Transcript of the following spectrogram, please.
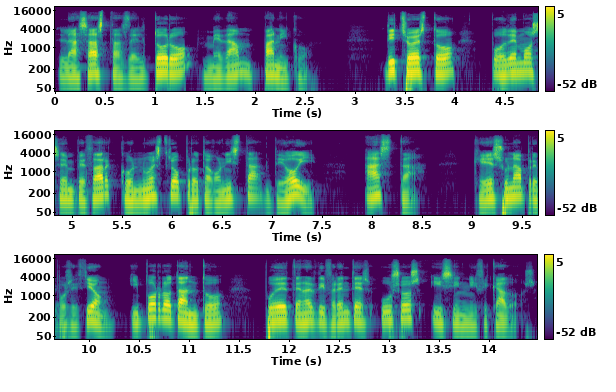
Las astas del toro me dan pánico. Dicho esto, podemos empezar con nuestro protagonista de hoy, asta, que es una preposición y por lo tanto puede tener diferentes usos y significados.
